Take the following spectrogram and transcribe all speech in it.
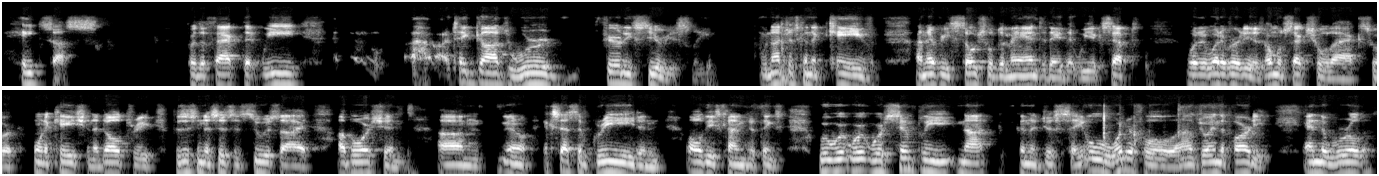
hates us for the fact that we uh, take God's word fairly seriously. We're not just going to cave on every social demand today that we accept whatever it is, homosexual acts or fornication, adultery, physician-assisted suicide, abortion, um, you know, excessive greed, and all these kinds of things. We're, we're, we're simply not going to just say, "Oh, wonderful, I'll join the party," and the world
